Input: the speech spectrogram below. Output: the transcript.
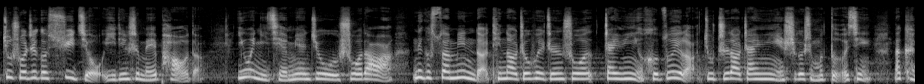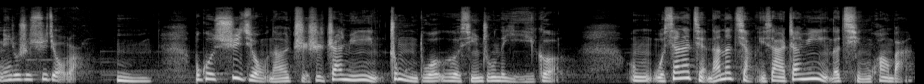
就说这个酗酒一定是没跑的，因为你前面就说到啊，那个算命的听到周慧珍说詹云颖喝醉了，就知道詹云颖是个什么德行，那肯定就是酗酒了。嗯，不过酗酒呢，只是詹云颖众多恶行中的一个。嗯，我先来简单的讲一下詹云颖的情况吧。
